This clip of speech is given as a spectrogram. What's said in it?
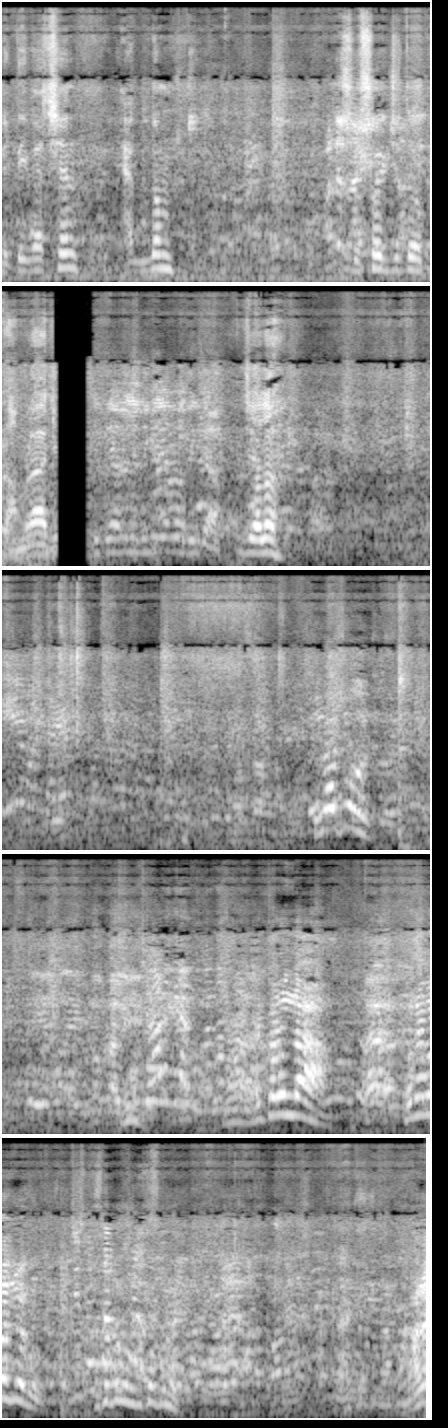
দেখতেই পাচ্ছেন একদম সুসজ্জিত কামরা চলো। করুন দা কোথায় বসবে গো বসে পড়ুন বসে পড়ুন ভালো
